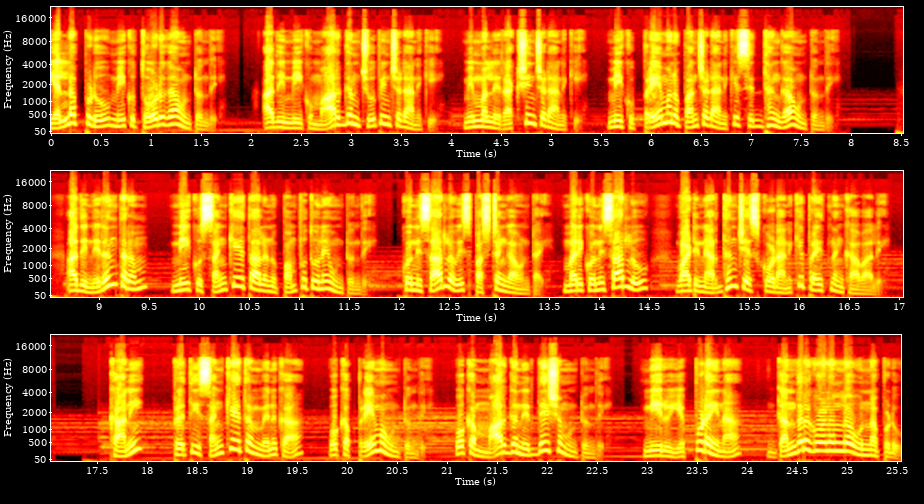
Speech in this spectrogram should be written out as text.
ఎల్లప్పుడూ మీకు తోడుగా ఉంటుంది. అది మీకు మార్గం చూపించడానికి. మిమ్మల్ని రక్షించడానికి మీకు ప్రేమను పంచడానికి సిద్ధంగా ఉంటుంది. అది నిరంతరం మీకు సంకేతాలను పంపుతూనే ఉంటుంది. కొన్నిసార్లు అవి స్పష్టంగా ఉంటాయి. మరికొన్నిసార్లు వాటిని అర్థం చేసుకోవడానికి ప్రయత్నం కావాలి. కాని ప్రతి సంకేతం వెనుక ఒక ప్రేమ ఉంటుంది. ఒక మార్గనిర్దేశం ఉంటుంది. మీరు ఎప్పుడైనా గందరగోళంలో ఉన్నప్పుడు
